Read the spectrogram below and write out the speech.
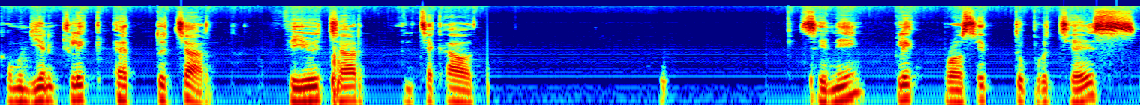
Kemudian klik add to chart, view chart, and check out. Sini klik proceed to purchase.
